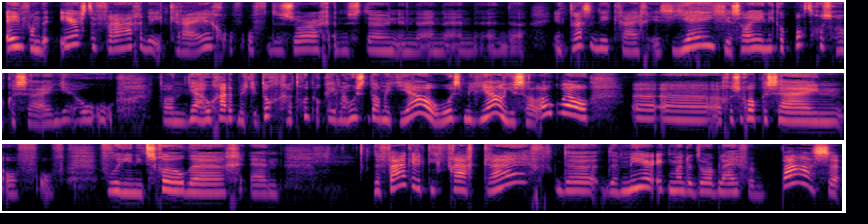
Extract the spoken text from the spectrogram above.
een van de eerste vragen die ik krijg, of, of de zorg en de steun en de, en, de, en, de, en de interesse die ik krijg, is: Jeetje, zal je niet kapot geschrokken zijn? Hoe, hoe, van ja, hoe gaat het met je dochter? Gaat het goed? Oké, maar hoe is het dan met jou? Hoe is het met jou? Je zal ook wel uh, uh, geschrokken zijn, of, of voel je je niet schuldig? En de vaker ik die vraag krijg, de, de meer ik me erdoor blijf verbazen.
